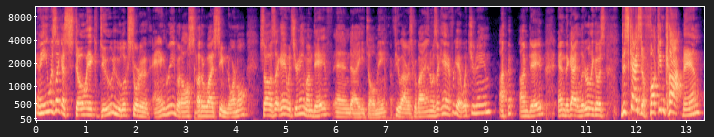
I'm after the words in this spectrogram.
and he was like a stoic dude who looked sort of angry, but also otherwise seemed normal. So I was like, hey, what's your name? I'm Dave. And uh, he told me a few hours go by, and I was like, hey, I forget, what's your name? I'm Dave. And the guy literally goes, this guy's a fucking cop, man.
